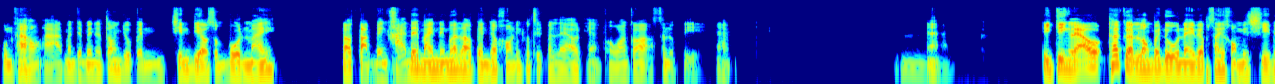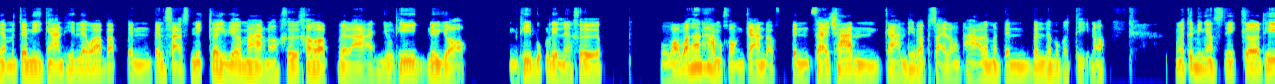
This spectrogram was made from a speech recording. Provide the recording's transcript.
คุณค่าของ art มันจะเป็นจะต้องอยู่เป็นชิ้นเดียวสมบูรณ์ไหมเราตัดแบ่งขายได้ไหมในเมื่อเราเป็นเจ้าของลิขสิทธิ์มาแล้วเนี่ยผมว่าก็สนุกดีนะครับอืมอ่าจริงๆแล้วถ้าเกิดลงไปดูในเว็บไซต์ของ MSCHF เนี่ยมันจะมีงานที่เรียกว่าแบบเป็นเป็นสาย sneaker อยู่เยอะมากเนาะคือเขาแบบเวลาอยู่ที่นิวยอร์กอยู่ที่บรุกลินเนี่ยคือ ผมว่าวัฒนธรรมของการแบบเป็นแฟชั่น การที่แบบใส่รองเท้าแล้วมันเป็นเป็นเรื่องปกติเนาะมันก็จะมีงานสนิเกอร์ที่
